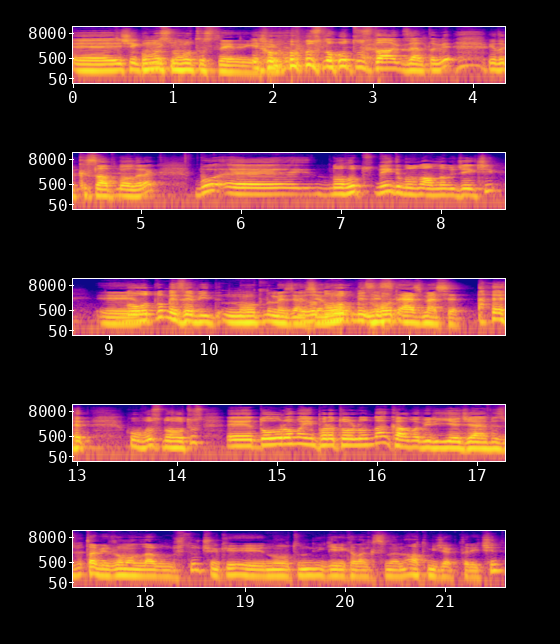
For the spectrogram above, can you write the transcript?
e, şeklindeki. Humus nohutus diye geçiyor. Humus nohutus daha güzel tabi ya da kısaltma olarak. Bu e, nohut neydi bunun anlamı Cenk'ciğim? Ee, Nohutlu meze miydi? Nohutlu mezemsi. Ya da nohut, mezesi. nohut ezmesi. evet. Humus nohutus. E, Doğu Roma İmparatorluğundan kalma bir yiyeceğimiz mi? Tabii Romalılar bulmuştur çünkü e, nohutun geri kalan kısımlarını atmayacakları için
